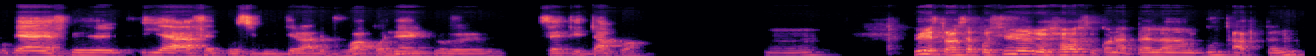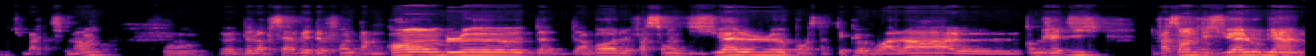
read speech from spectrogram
Ou bien est-ce qu'il y a cette possibilité-là de pouvoir connaître euh, cet état, quoi? Mm-hmm. Oui, c'est possible de faire ce qu'on appelle un good acton du bâtiment. Euh, de l'observer de fond en comble, d'abord de, façon visuelle, constater que voilà, euh, comme j'ai dit, de façon visuelle ou bien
